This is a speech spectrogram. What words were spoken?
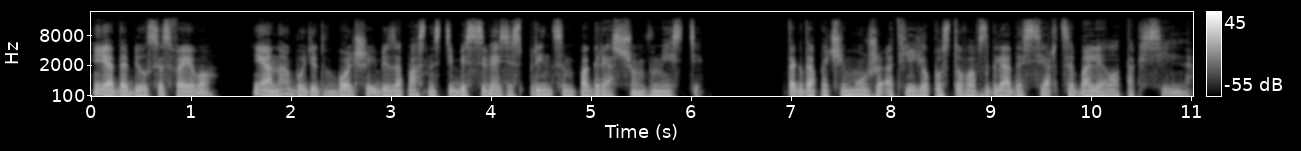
Я добился своего, и она будет в большей безопасности без связи с принцем, погрязшим вместе. Тогда почему же от ее пустого взгляда сердце болело так сильно?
